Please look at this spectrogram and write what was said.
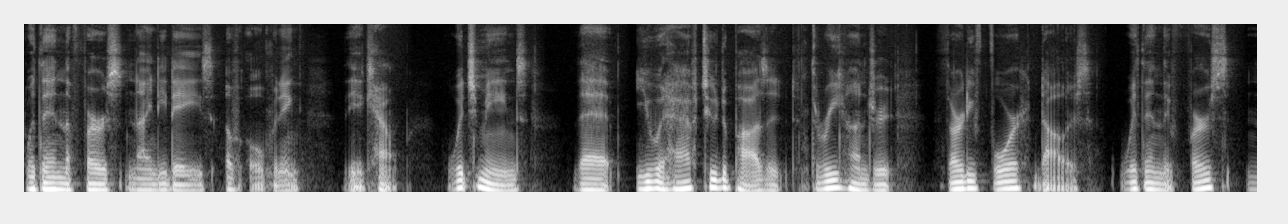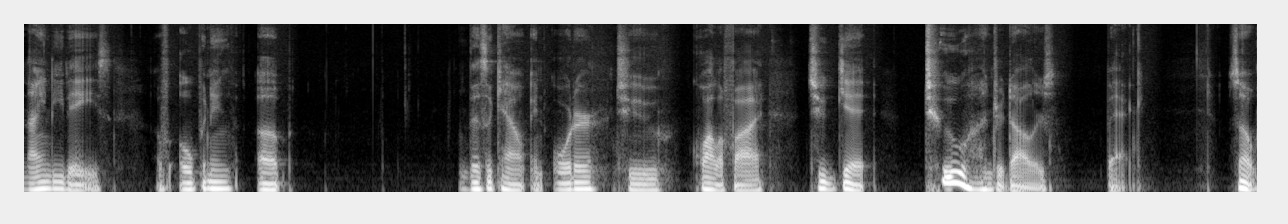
within the first 90 days of opening the account, which means that you would have to deposit $334 within the first 90 days of opening up this account in order to qualify to get $200 back. So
